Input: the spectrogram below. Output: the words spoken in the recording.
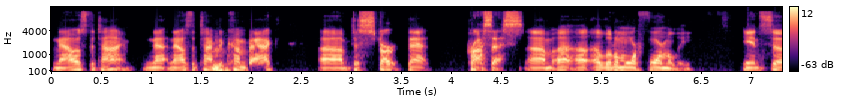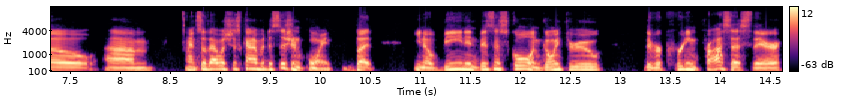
now is the time. Now now's the time mm-hmm. to come back um, to start that process um, a, a, little more formally." And so um, and so that was just kind of a decision point. But you know, being in business school and going through the recruiting process there,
